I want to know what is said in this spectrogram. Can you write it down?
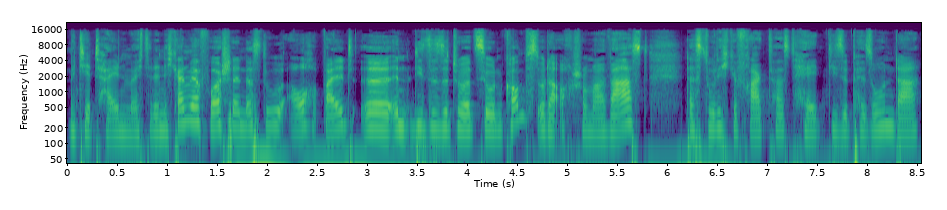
mit dir teilen möchte. Denn ich kann mir vorstellen, dass du auch bald äh, in diese Situation kommst oder auch schon mal warst, dass du dich gefragt hast, hey, diese Person da,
